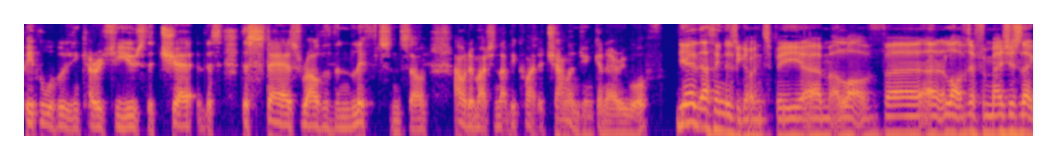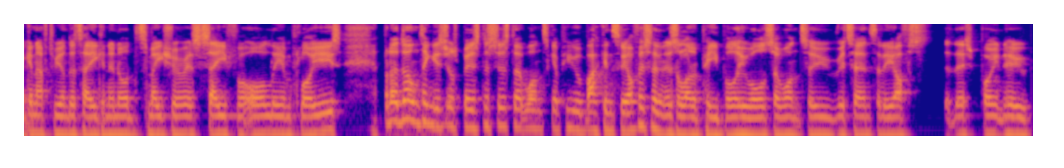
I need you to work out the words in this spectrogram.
People will be encouraged to use the chair, the, the stairs rather than lifts and so on. I would imagine that'd be quite a challenge in Canary Wharf. Yeah, I think there's going to be um, a lot of uh, a lot of different measures that are going to have to be undertaken in order to make sure it's safe for all the employees. But I don't think it's just just businesses that want to get people back into the office. I think there's a lot of people who also want to return to the office at this point who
